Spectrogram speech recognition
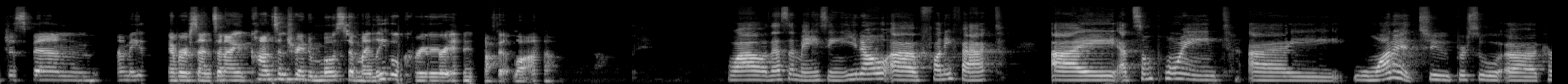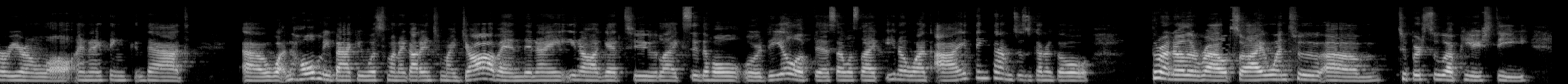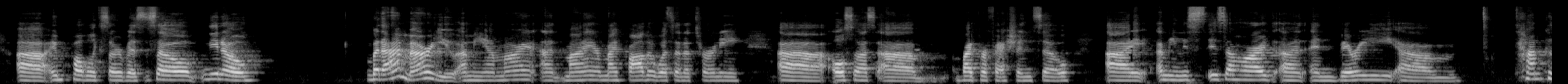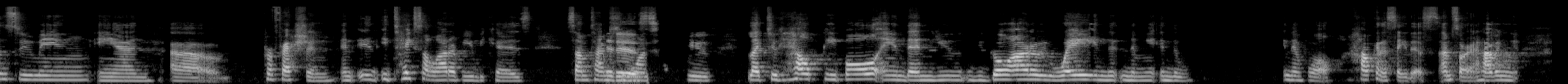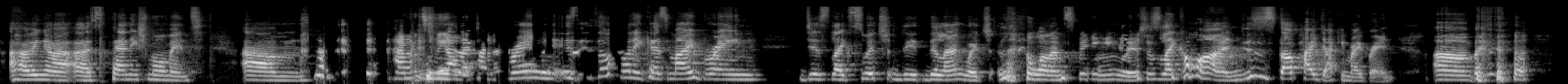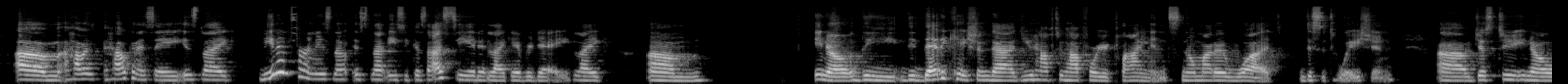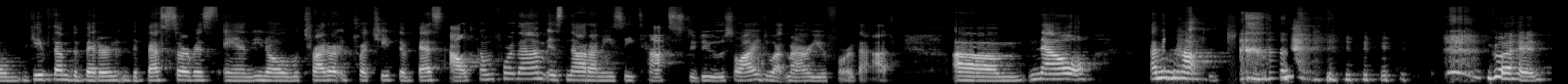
just been amazing ever since. And I concentrated most of my legal career in profit law. Wow, that's amazing. You know, uh, funny fact, I at some point I wanted to pursue a career in law, and I think that uh, what held me back it was when I got into my job, and then I, you know, I get to like see the whole ordeal of this. I was like, you know what, I think I'm just gonna go through another route. So I went to um, to pursue a PhD uh, in public service. So you know, but I admire you. I mean, I admire, admire my father was an attorney, uh, also as um, by profession. So I, I mean, it's it's a hard uh, and very um, time consuming and uh, profession, and it, it takes a lot of you because sometimes it you is. want to like to help people and then you you go out of your way in the in the in the, in the well how can i say this i'm sorry i'm having I'm having a, a spanish moment um happens to me all the time. Brain it's so funny because my brain just like switch the, the language while i'm speaking english. It's like come on just stop hijacking my brain. Um um how how can i say? It's like being an attorney is not it's not easy because i see it like every day. Like um, you know the the dedication that you have to have for your clients no matter what the situation uh, just to you know give them the better the best service and you know try to, to achieve the best outcome for them is not an easy task to do. So i do admire you for that. Um now i mean how go ahead.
